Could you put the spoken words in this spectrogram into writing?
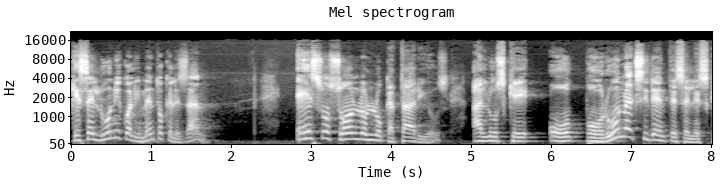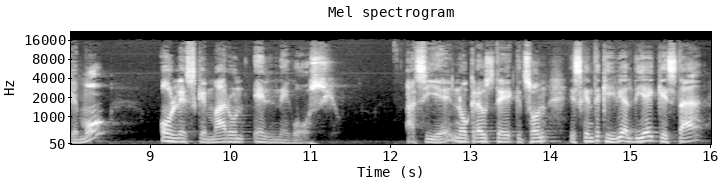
que es el único alimento que les dan. Esos son los locatarios a los que o por un accidente se les quemó o les quemaron el negocio. Así, ¿eh? No cree usted que son, es gente que vive al día y que está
